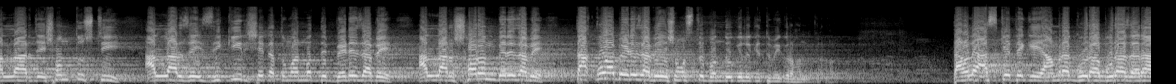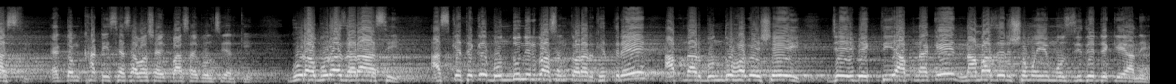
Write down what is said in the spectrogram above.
আল্লাহর যে সন্তুষ্টি, আল্লাহর যে জিকির, সেটা তোমার মধ্যে বেড়ে যাবে, আল্লাহর স্মরণ বেড়ে যাবে তাকুয়া বেড়ে যাবে, এই সমস্ত বন্ধুগুলোকে তুমি গ্রহণ করো। তাহলে আজকে থেকে আমরা গুড়া বুড়া যারা আছি, একদম খাঁটি শেষা বাসায় বাসায় বলছি আর কি গুড়া বুড়া যারা আছি আজকে থেকে বন্ধু নির্বাচন করার ক্ষেত্রে আপনার বন্ধু হবে সেই যে ব্যক্তি আপনাকে নামাজের সময়ে মসজিদে ডেকে আনে।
